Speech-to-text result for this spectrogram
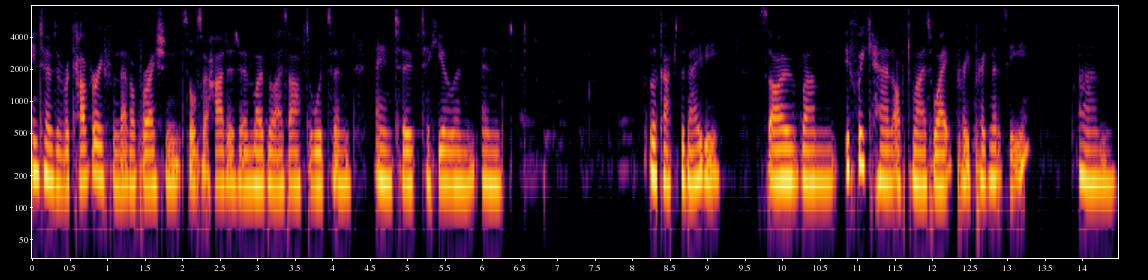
in terms of recovery from that operation, it's also harder to mobilise afterwards and, and to, to heal and, and look after the baby. So, um, if we can optimise weight pre pregnancy, um,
